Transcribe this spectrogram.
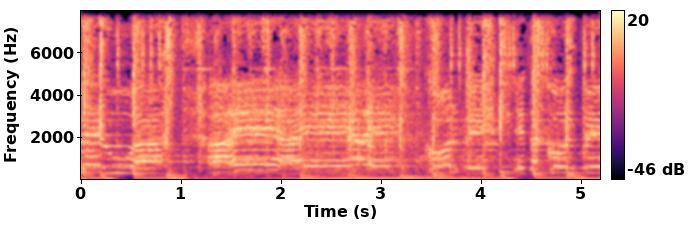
zerua. Ae, ae, ae Kolpe eta kolpe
